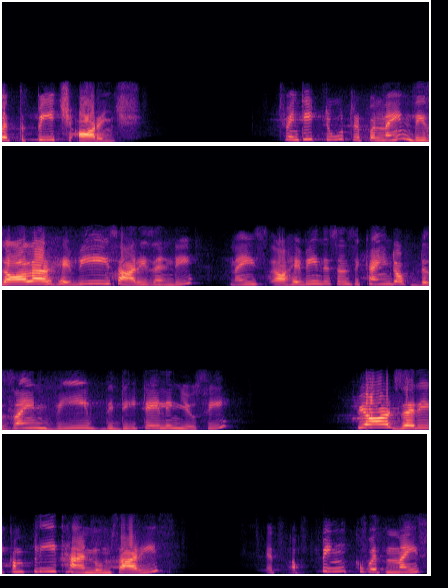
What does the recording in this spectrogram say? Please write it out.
with peach orange. 22,999. These all are heavy saris అండి. nice uh, heavy in the sense the kind of design weave the detailing you see pure zari complete handloom saris it's a pink with nice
